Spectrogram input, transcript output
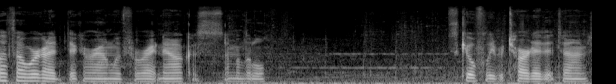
Well, that's all we're gonna dick around with for right now, because I'm a little skillfully retarded at times.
